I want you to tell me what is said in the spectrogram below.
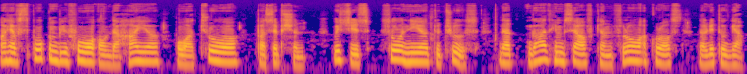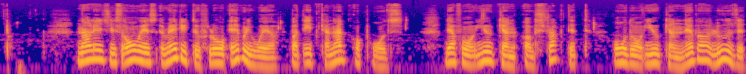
I have spoken before of the higher or truer perception, which is so near to truth that God Himself can flow across the little gap. Knowledge is always ready to flow everywhere, but it cannot oppose. Therefore, you can obstruct it, although you can never lose it.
